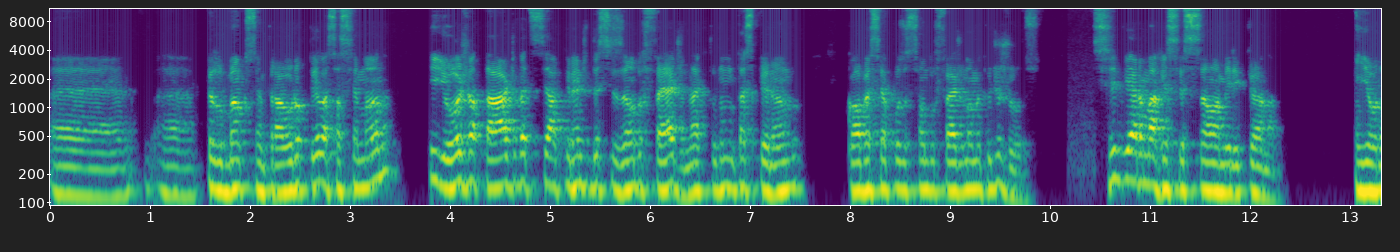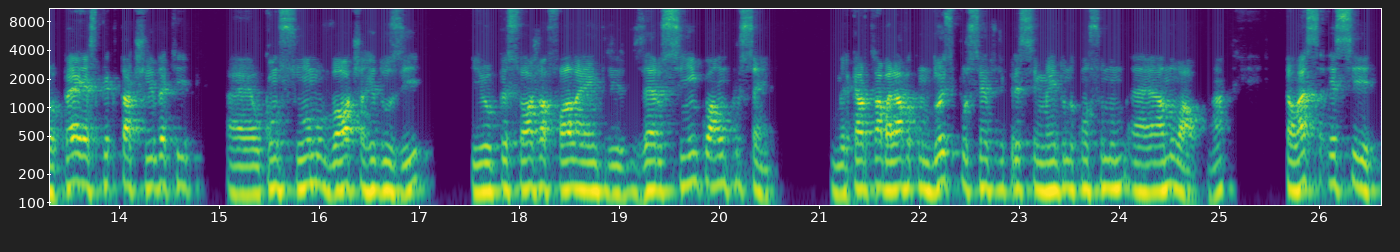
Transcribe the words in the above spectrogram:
é, é, pelo Banco Central Europeu essa semana, e hoje à tarde vai ser a grande decisão do Fed, né, que todo mundo está esperando qual vai ser a posição do Fed no aumento de juros. Se vier uma recessão americana e europeia, a expectativa é que é, o consumo volte a reduzir e o pessoal já fala entre 0,5% a 1%. O mercado trabalhava com 2% de crescimento no consumo é, anual. Né? Então, essa, esse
